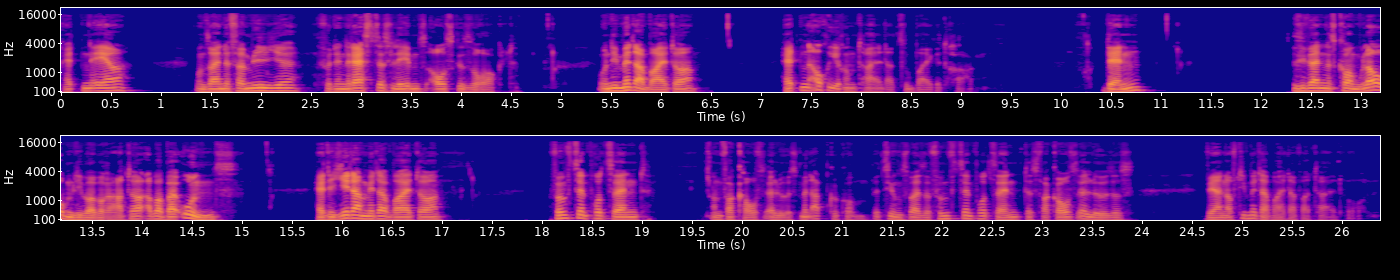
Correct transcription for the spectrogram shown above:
hätten er und seine Familie für den Rest des Lebens ausgesorgt. Und die Mitarbeiter hätten auch ihren Teil dazu beigetragen. Denn, Sie werden es kaum glauben, lieber Berater, aber bei uns hätte jeder Mitarbeiter 15% am Verkaufserlös mit abgekommen, beziehungsweise 15% des Verkaufserlöses wären auf die Mitarbeiter verteilt worden.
